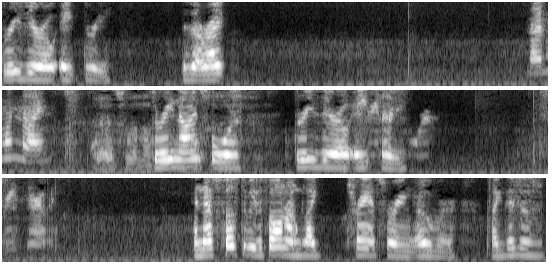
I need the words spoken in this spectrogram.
three zero eight three. Is that right? 919 That's what I'm Three nine four three zero eight three. 308. And that's supposed to be the phone I'm like transferring over. Like this has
